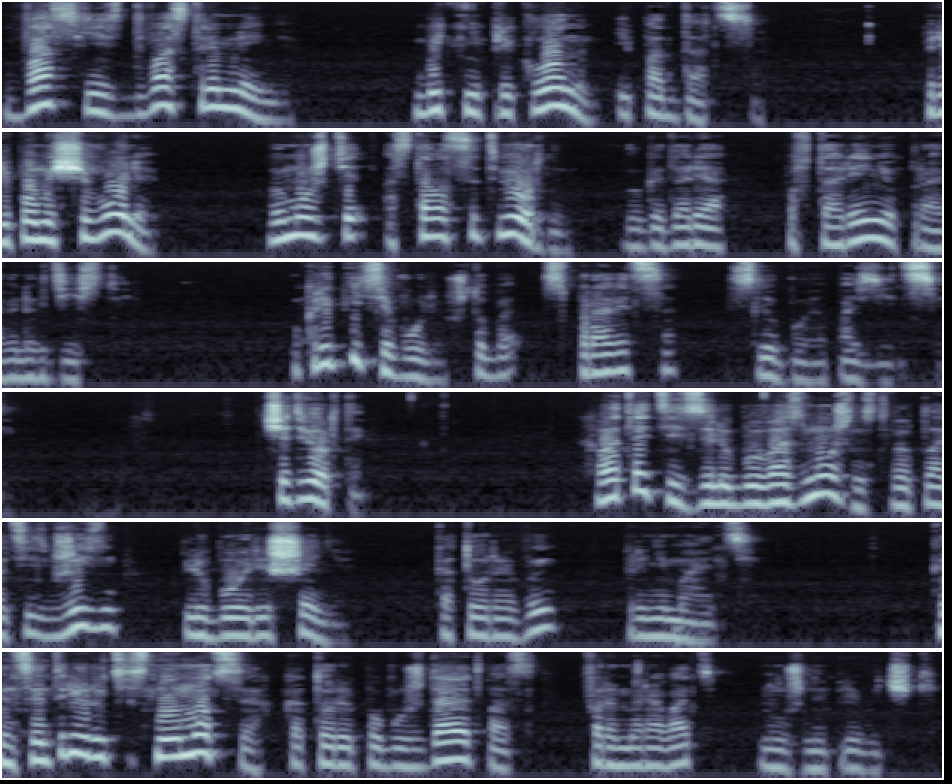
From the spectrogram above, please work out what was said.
В вас есть два стремления – быть непреклонным и поддаться. При помощи воли вы можете оставаться твердым благодаря повторению правильных действий. Укрепите волю, чтобы справиться с любой оппозицией. Четвертый. Хватайтесь за любую возможность воплотить в жизнь любое решение, которое вы принимаете. Концентрируйтесь на эмоциях, которые побуждают вас формировать нужные привычки.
